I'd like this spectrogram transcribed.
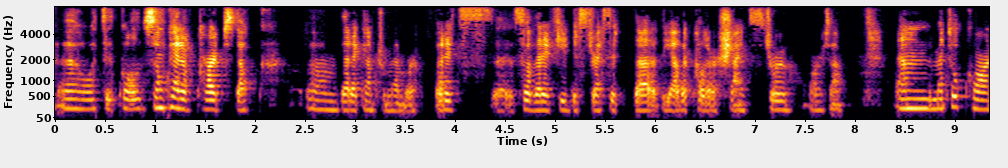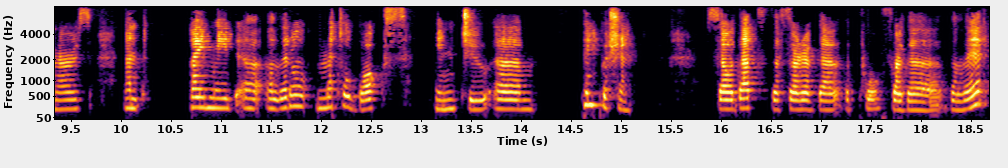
uh, what's it called some kind of cardstock um, that I can't remember. But it's uh, so that if you distress it the, the other color shines through or so. And metal corners. And I made a, a little metal box into a um, pincushion so that's the sort of the, the pull for the, the lid.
